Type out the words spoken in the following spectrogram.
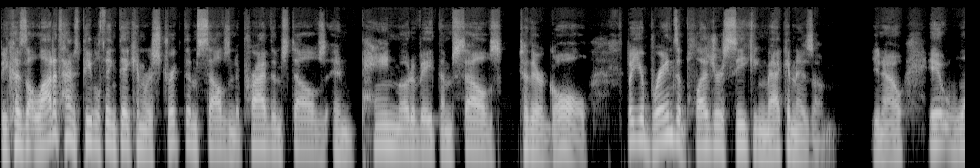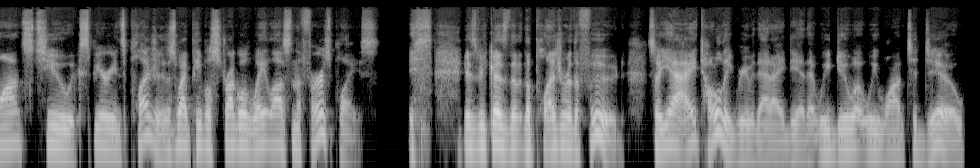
because a lot of times people think they can restrict themselves and deprive themselves and pain motivate themselves to their goal. But your brain's a pleasure seeking mechanism. You know, it wants to experience pleasure. This is why people struggle with weight loss in the first place is, is because the, the pleasure of the food. So yeah, I totally agree with that idea that we do what we want to do.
